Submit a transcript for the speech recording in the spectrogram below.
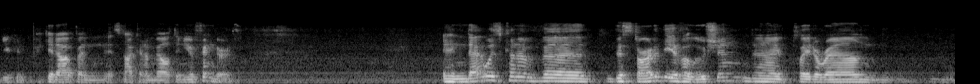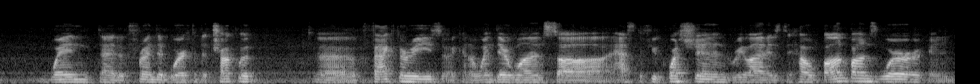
you can pick it up and it's not going to melt in your fingers. And that was kind of uh, the start of the evolution. Then I played around when I had a friend that worked at the chocolate uh, factory, so I kind of went there once, saw, asked a few questions, realized how bonbons work, and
